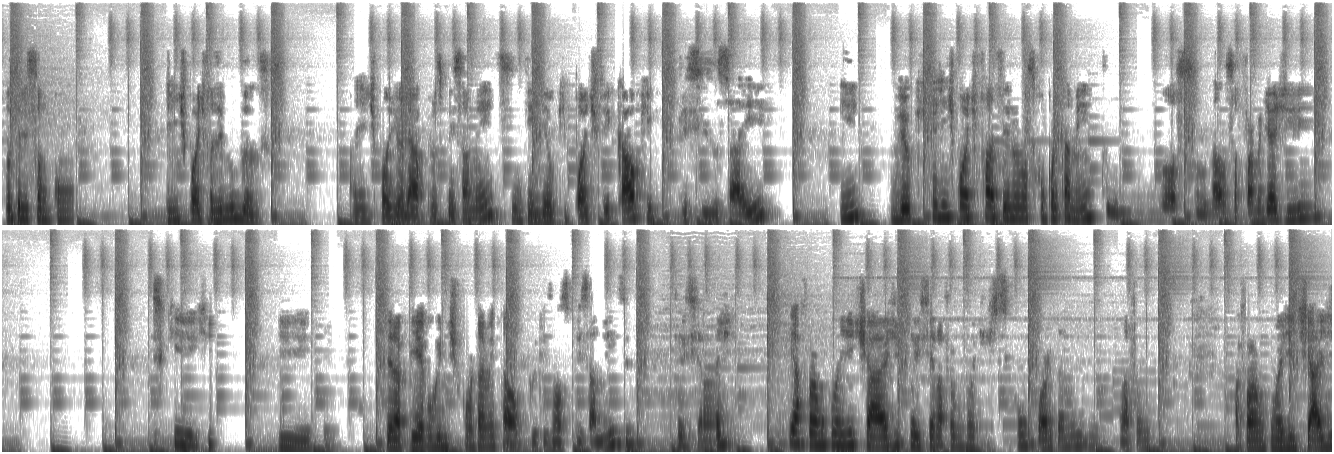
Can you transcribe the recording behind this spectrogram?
o quanto eles são a gente pode fazer mudanças. A gente pode olhar para os pensamentos, entender o que pode ficar, o que precisa sair e ver o que a gente pode fazer no nosso comportamento, no nosso, na nossa forma de agir. Isso que, que, que terapia cognitivo comportamental, porque os nossos pensamentos influencia e a forma como a gente age influencia na forma como a gente se comporta, no, na forma, a forma como a gente age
